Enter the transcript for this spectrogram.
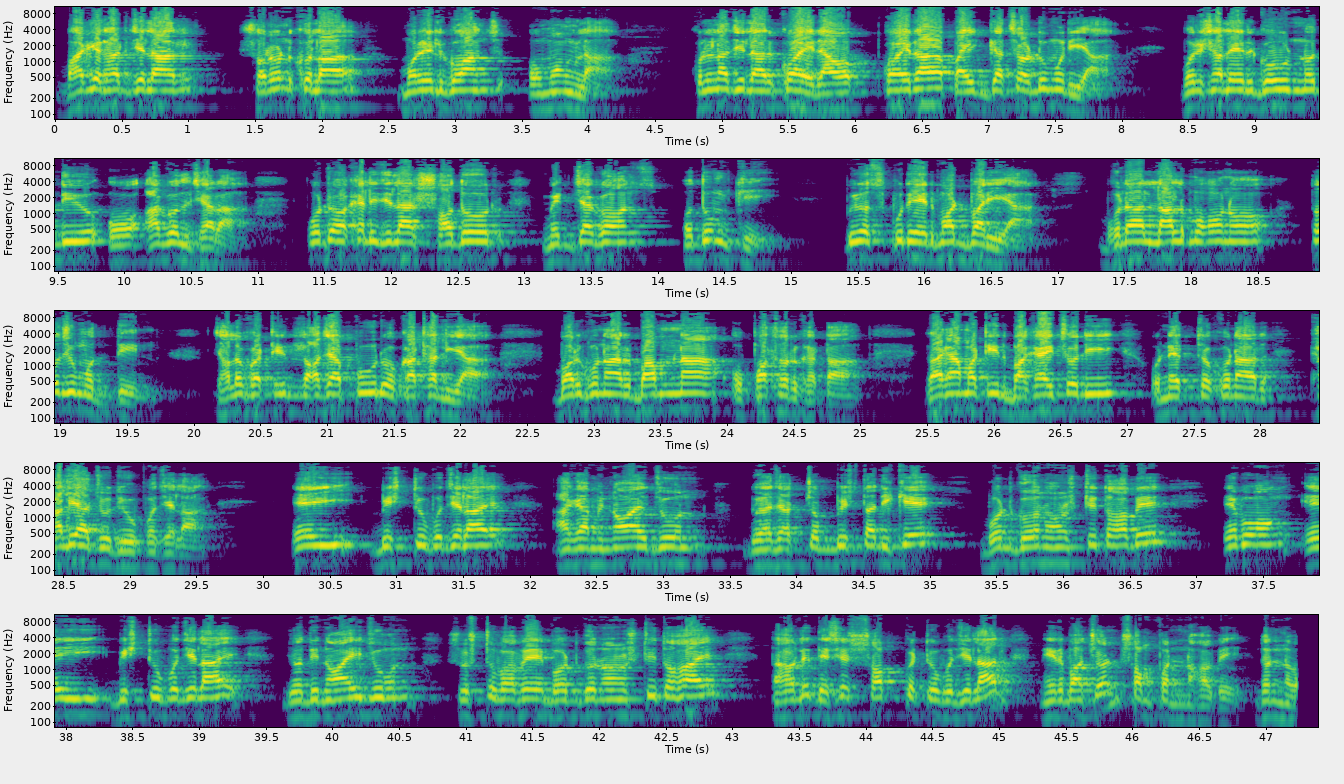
বাগেরহাট জেলার শরণখোলা, মোরেলগঞ্জ ও মংলা, খুলনা জেলার কয়রা কয়রা, পাইকগাছা ডুমুরিয়া বরিশালের গৌর নদী ও আগলঝাড়া পটুয়াখালী জেলার সদর, মির্জাগঞ্জ ও দুমকি, পিরোজপুরের মঠবাড়িয়া, ভোলার লালমোহন ও তজুমুদ্দিন, ঝালকাঠির রাজাপুর ও কাঠালিয়া, বরগুনার বামনা ও পাথরঘাটা, রাঙামাটির বাঘাইচড়ি ও নেত্রকোনার খালিয়াজুরি উপজেলা। এই বিশটি উপজেলায় আগামী নয় জুন দু হাজার চব্বিশ তারিখে ভোট গ্রহণ অনুষ্ঠিত হবে। এবং এই বিষ্ণু উপজেলায় যদি নয় জুন সুষ্ঠুভাবে ভোট গ্রহণ অনুষ্ঠিত হয়, তাহলে দেশের সবকটি উপজেলার নির্বাচন সম্পন্ন হবে। ধন্যবাদ।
